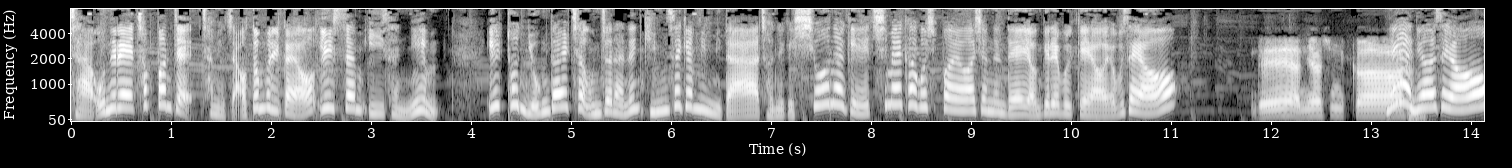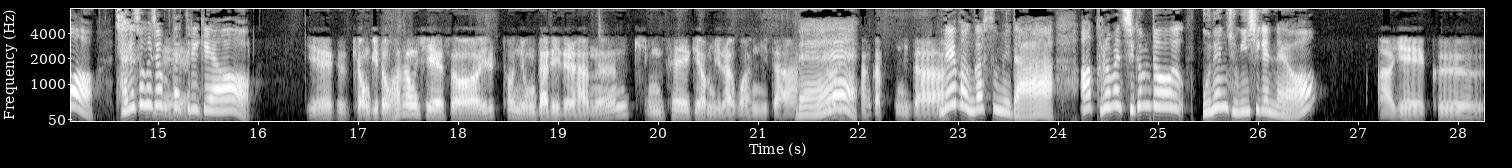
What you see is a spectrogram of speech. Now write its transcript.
자 오늘의 첫 번째 참여자 어떤 분일까요? 1324님. 1톤 용달차 운전하는 김세겸입니다. 저녁에 시원하게 치맥하고 싶어요 하셨는데 연결해 볼게요. 여보세요? 네, 안녕하십니까. 네, 안녕하세요. 자기소개 좀 네. 부탁드릴게요. 예, 그 경기도 화성시에서 1톤 용다리를 하는 김세겸이라고 합니다. 네. 서울에서 반갑습니다. 네, 반갑습니다. 아, 그러면 지금도 운행 중이시겠네요? 아, 예, 그,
